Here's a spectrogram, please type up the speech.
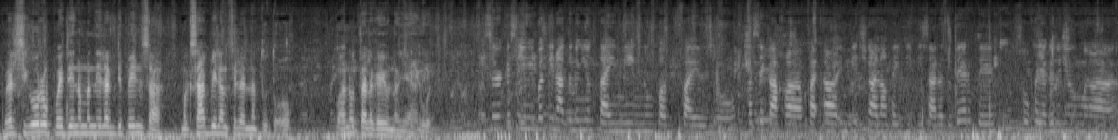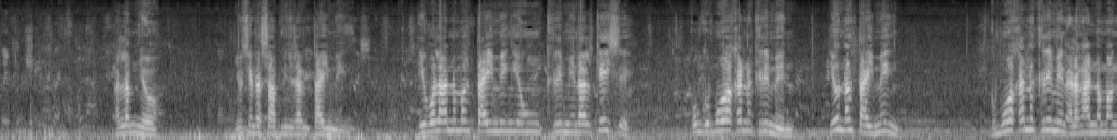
Well, siguro pwede naman nilang depensa, magsabi lang sila ng totoo. Kung ano talaga yung nangyari. Sir, kasi yung iba tinatanong yung timing nung pag-file nyo. Kasi kaka-impeach nga lang kay VP Sara Duterte. So, kaya ganun yung mga implications nila. alam nyo, yung sinasabi nilang timing, eh wala namang timing yung criminal case eh. Kung gumawa ka ng krimen, yun ang timing. Gumawa ka ng krimen, alangan namang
